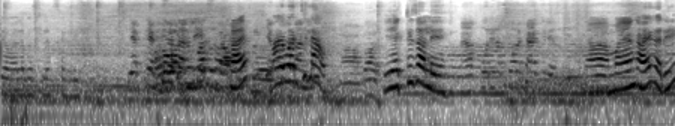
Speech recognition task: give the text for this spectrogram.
जेवायला सगळी. काय? ही एकटीच आले. हा मयांक आहे घरी?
